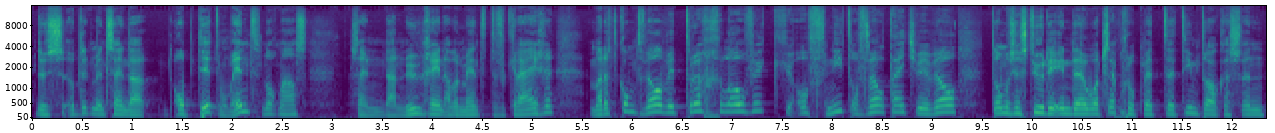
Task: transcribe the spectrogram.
Dus op dit moment zijn daar, op dit moment nogmaals, zijn daar nu geen abonnementen te verkrijgen. Maar het komt wel weer terug, geloof ik. Of niet, of wel een tijdje weer wel. Thomas stuurde in de WhatsApp-groep met eh, Teamtalkers een...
